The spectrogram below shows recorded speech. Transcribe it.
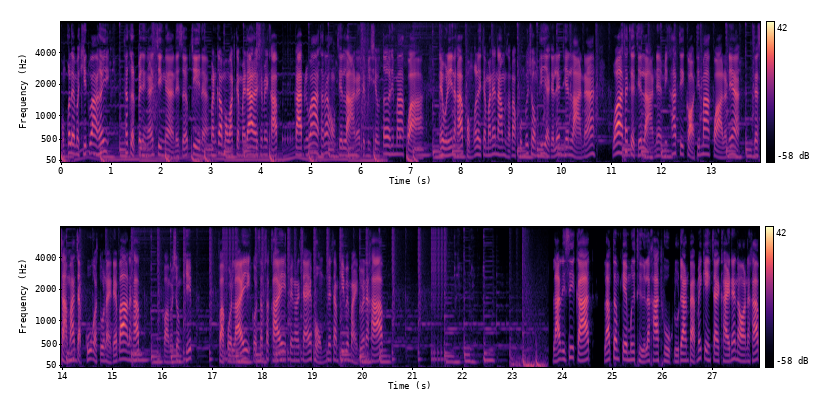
ผมก็เลยมาคิดว่าเฮ้ยถ้าเกิดเป็นอย่างนั้นจริงอะในเซิร์ฟจีนอะมันก็มาวัดกันไม่ได้เลยใช่ไหมครับกลายเป็นว่าทางด้านของเทียนหลานเนี่ยจะมีเชลเตอร์ที่มากกว่า ในวันนี้นะครับผมก็เลยจะมาแนะนำสำหรับคุณผู้ชมที่อยากจะเล่นเทียนหลานนะว่าถ้าเกิดเทียนหลานเนี่ยมีค่าตีกอดที่มากกว่าแล้วเนี่ยจะสามารถจับคู่กับตัวไหนได้บ้างนะครับ ก่อนไปชมคลิป ฝากกดไลค์ กด Subscribe เป็นกำลังใจให้ผมได้ทำคลิปใหม่ๆด้วยนะครับ ร้าน Easy Card รับเติมเกมมือถือราคาถูกดูดันแบบไม่เกรงใจใครแน่นอนนะครับ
